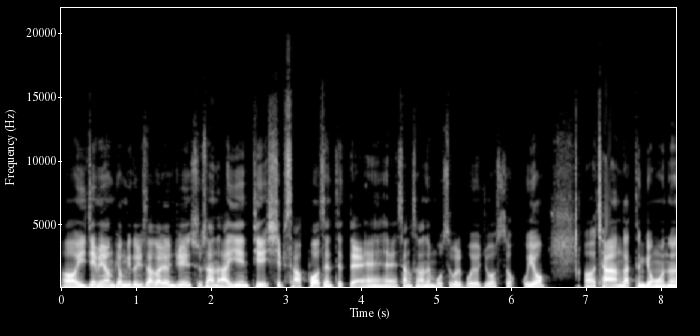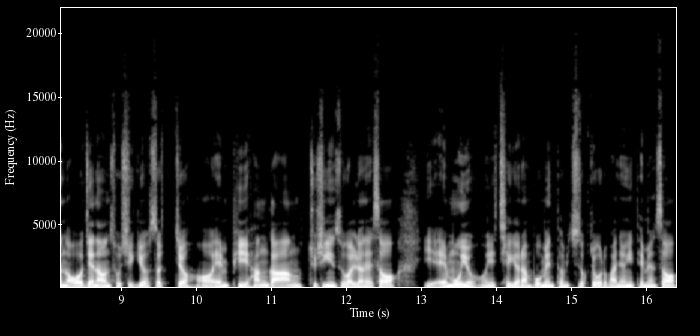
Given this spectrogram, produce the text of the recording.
어, 이재명 경기도지사 관련 주인 수산 INT 14%대 상승하는 모습을 보여주었었고요. 어, 자한 같은 경우는 어제 나온 소식이었었죠. 어, MP 한강 주식 인수 관련해서 이 MOU 이 체결한 모멘텀이 지속적으로 반영이 되면서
